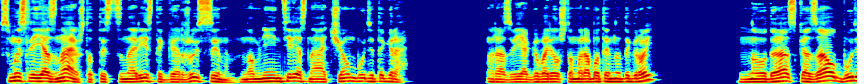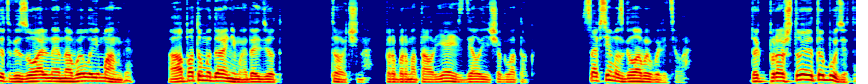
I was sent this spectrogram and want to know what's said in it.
«В смысле, я знаю, что ты сценарист и горжусь сыном, но мне интересно, о чем будет игра?» «Разве я говорил, что мы работаем над игрой?» «Ну да, сказал, будет визуальная новелла и манга, а потом и до аниме дойдет». «Точно», — пробормотал я и сделал еще глоток. Совсем из головы вылетело. «Так про что это будет?»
